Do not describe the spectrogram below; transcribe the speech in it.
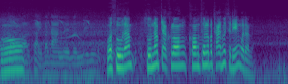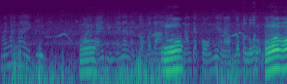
อ๋อเอาใส่บาดาลเลยมันไม่นู่นอ๋อสูบน้ำสูบน้ำจากคลองคลองชลประทานห้วยเสลียงหมดอะไม่ไม่ไม่คืออ๋อหมายถึงไอ้นั่นน่ะจบบาดาลโอ้ น้ำจากคลองเนี่ยนะครับแล้วก็รถ อ๋ออ๋อ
